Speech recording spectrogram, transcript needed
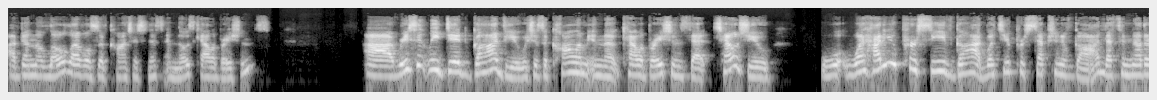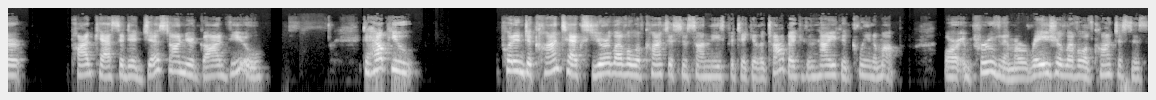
I've done the low levels of consciousness and those calibrations. Uh, recently did God view, which is a column in the calibrations that tells you what, what how do you perceive God? What's your perception of God? That's another podcast I did just on your God view to help you put into context your level of consciousness on these particular topics and how you could clean them up or improve them or raise your level of consciousness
